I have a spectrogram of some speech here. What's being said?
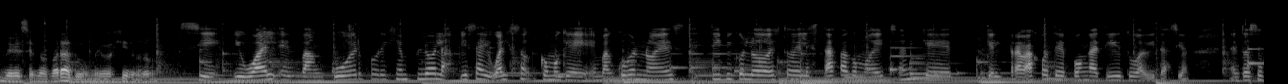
debe ser más barato, me imagino, ¿no? Sí, igual en Vancouver, por ejemplo, las piezas igual son como que en Vancouver no es típico lo esto del estafa como dicen, que, que el trabajo te ponga a ti tu habitación. Entonces,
